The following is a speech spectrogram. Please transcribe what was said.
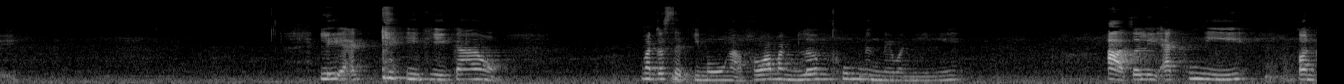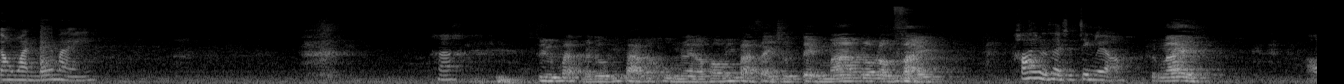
ยๆ React EP 9 มันจะเสร็จกี่โมงอะ่ะ เพราะว่ามันเริ่มทุ่มหนึ่งในวันนี้ อาจจะ React พรุ่งนี้ ตอนกลางวันได้ไหมฮะซื้อบัตรมาดูพี่ฟ้าก็คุ้มแล้ว เพราะพี่ฟ้าใส่ชุดเต็มมากรอบรองไฟเขาให้หนูใส่ชุดจริงเลยเหรอไม่อ๋อ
